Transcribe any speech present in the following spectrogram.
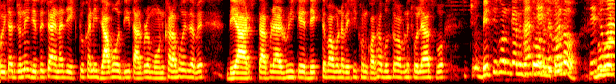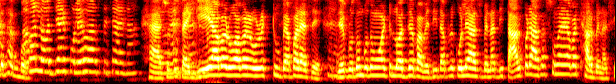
ওইটার জন্যই যেতে চায় না যে একটুখানি যাব দিয়ে তারপরে মন খারাপ হয়ে যাবে। দিয়ে আর তারপরে আর রুহিকে দেখতে পাবো না বেশিক্ষণ কথা বলতে পারব না চলে আসব। বেশিক্ষণ কেন দেখতে পাবো না চলো দু ঘণ্টা থাকব। আবার লজ্জায় পলেও আসতে চায় না। হ্যাঁ সত্যি তাই গিয়ে আবার ও আবার ওর একটু ব্যাপার আছে যে প্রথম প্রথম ও একটু লজ্জা পাবে দিয়ে তারপরে কোলে আসবে না দিয়ে তারপরে আসার সময় আবার ছাড়বে না সে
